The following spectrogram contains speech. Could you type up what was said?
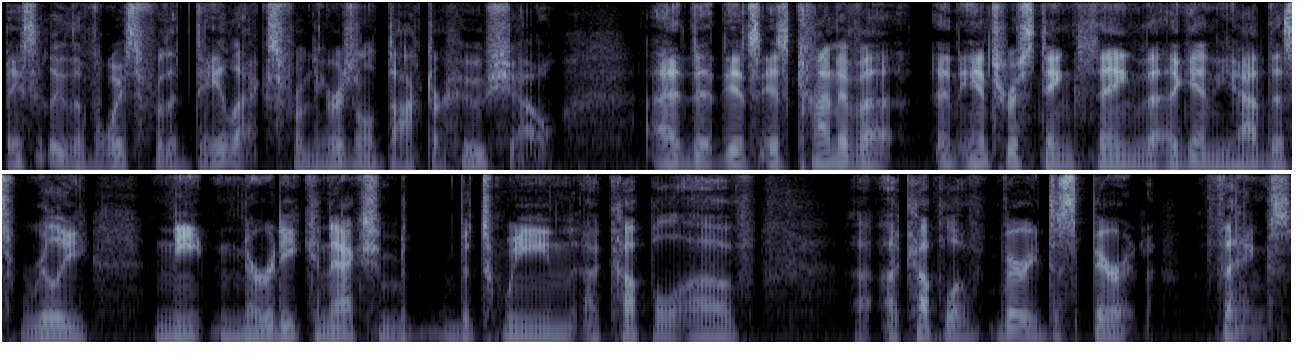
basically the voice for the Daleks from the original Doctor Who show. Uh, it's it's kind of a an interesting thing that again you have this really neat nerdy connection be- between a couple of uh, a couple of very disparate things.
